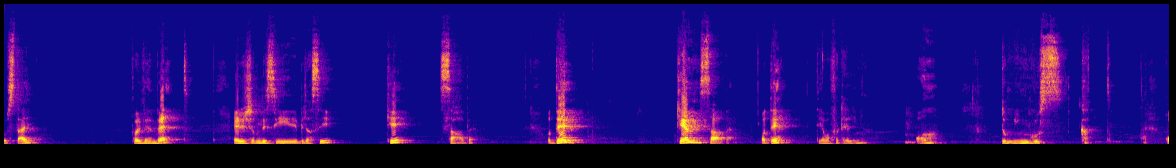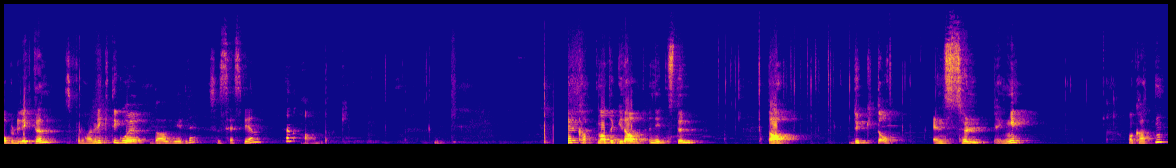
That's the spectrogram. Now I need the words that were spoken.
hos deg. For hvem vet? Eller som de sier i Brasil Que sabe. Og det Hvem sabe? Og det, det var fortellingen om Domingos katt. Håper du likte den, så får du ha en riktig god dag videre. Så ses vi igjen en annen dag. Katten hadde gravd en liten stund. Da dukket det opp en sølvpenge. Og katten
